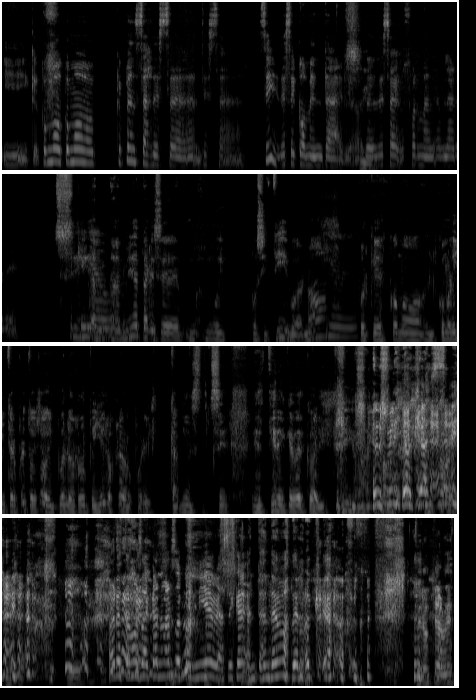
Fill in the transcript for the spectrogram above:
¿Y que- cómo, cómo, qué pensás de esa, de esa, sí, de ese comentario, Sí. de, de esa forma de hablar de... Sí, a, a mí me parece mu- muy positivo, ¿no? Mm, Porque es como, como lo interpreto yo, y bueno, rompehielos, claro, por el, también se, se- eh, tiene que ver con el clima. El frío que hace. Eh, Ahora estamos acá en marzo con nieve, así que entendemos de lo que habla. Pero claro, es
